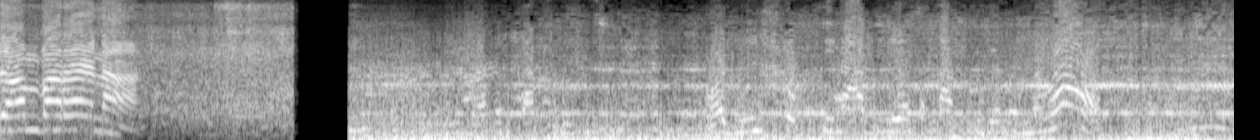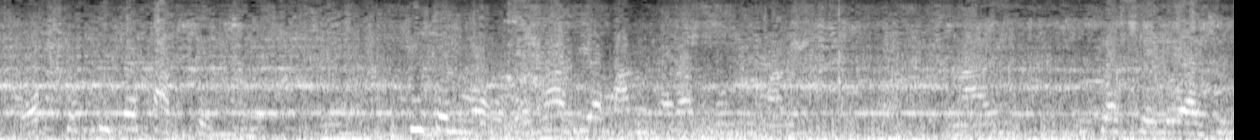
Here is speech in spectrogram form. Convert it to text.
দাম বাড়ায় না। শক্তি না দিয়ে কাজ করে না ওর শক্তিতে কাজ করছে কি করব? না দিয়ে মানুষ যারা মানুষ নাই। দুটা ছেলে আসছিল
